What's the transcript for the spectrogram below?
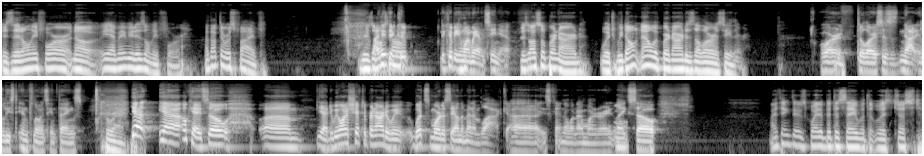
is it only four? No, yeah, maybe it is only four. I thought there was five. There's I also think there could there could be one we haven't seen yet, there's also Bernard, which we don't know if Bernard is Dolores either. or if Dolores is not at least influencing things. Correct. Yeah, yeah. Okay, so um, yeah, do we want to shift to Bernard? Or we, what's more to say on the Men in Black? Uh, is kind of what I'm wondering. Well- like, so I think there's quite a bit to say with it was just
